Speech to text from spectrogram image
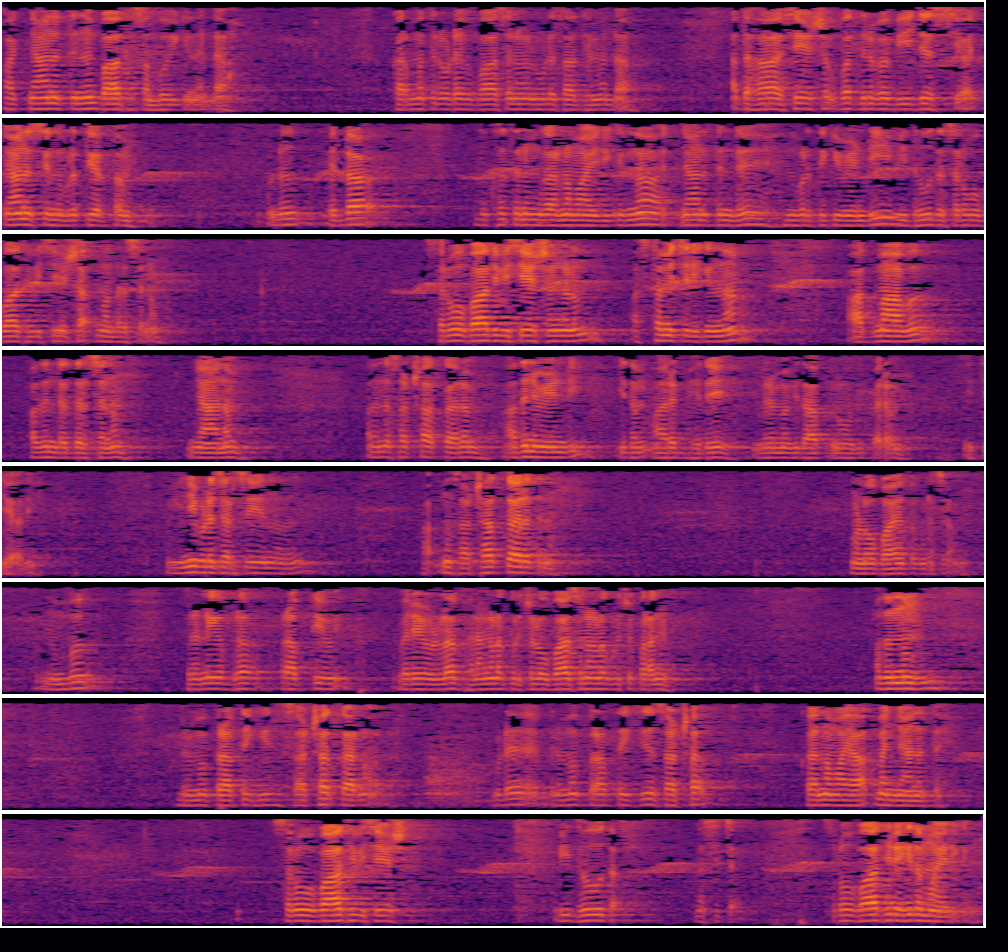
അജ്ഞാനത്തിന് ബാധ സംഭവിക്കുന്നില്ല. കർമ്മത്തിലൂടെ ഉപാസനകളിലൂടെ സാധ്യമല്ല. അത അശേഷ ഉപദ്രവ ബീജസ്യ അജ്ഞാനസ്യ നിവൃത്തിയർത്ഥം കൊണ്ട് എല്ലാ ദുഃഖത്തിനും കാരണമായിരിക്കുന്ന അജ്ഞാനത്തിന്റെ നിവൃത്തിക്ക് വേണ്ടി വിധൂത സർവോപാധി വിശേഷ ആത്മദർശനം. സർവോപാധി വിശേഷങ്ങളും അസ്തമിച്ചിരിക്കുന്ന ആത്മാവ് അതിന്റെ ദർശനം ജ്ഞാനം അതിന്റെ സാക്ഷാത്കാരം അതിനുവേണ്ടി ഇതം ആരഭ്യതേ ബ്രഹ്മവിതാപ്നോതി പരം ഇത്യാദി. ഇനി ഇവിടെ ചർച്ച ചെയ്യുന്നത് ആത്മസാക്ഷാത്കാരത്തിന് ഉള്ള ഉപായത്തെക്കുറിച്ചാണ് മുമ്പ് പ്രാപ്തി വരെയുള്ള ഫലങ്ങളെക്കുറിച്ചുള്ള ഉപാസനകളെക്കുറിച്ച് പറഞ്ഞു. അതൊന്നും ബ്രഹ്മപ്രാപ്തിക്ക് സാക്ഷാത് കാരണമല്ല ഇവിടെ ബ്രഹ്മപ്രാപ്തിക്ക് സാക്ഷാ കാരണമായ ആത്മജ്ഞാനത്തെ. സർവോപാധി വിശേഷ വിധൂത നശിച്ച സർവോപാധിരഹിതമായിരിക്കുന്നു.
